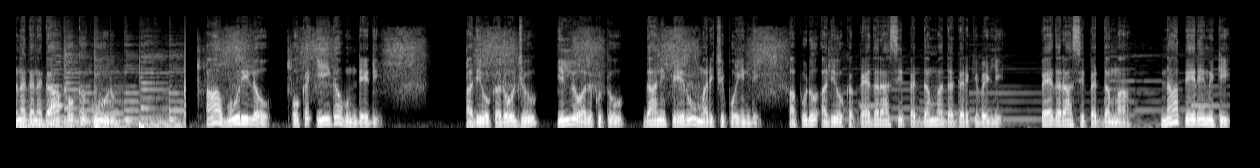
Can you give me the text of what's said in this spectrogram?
అనగనగా ఒక ఊరు. ఆ ఊరిలో ఒక ఈగ ఉండేది. అది ఒక రోజు ఇల్లు అలుకుతూ దాని పేరు మరిచిపోయింది. అప్పుడు అది ఒక పేదరాశి పెద్దమ్మ దగ్గరికి వెళ్ళి పేదరాశి పెద్దమ్మ నా పేరేమిటి?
